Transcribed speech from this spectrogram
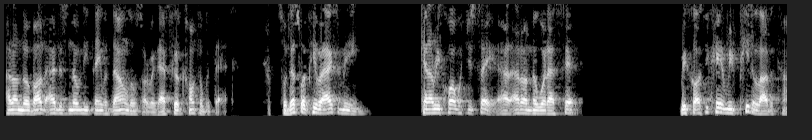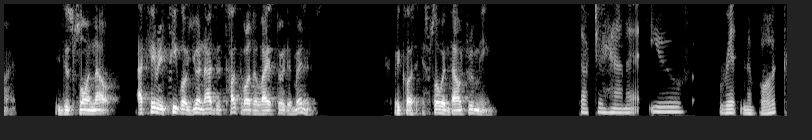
I don't know about it. I just know these things was downloads already. I feel comfortable with that. So that's what people ask me, can I record what you say? I, I don't know what I said. Because you can't repeat a lot of time. You're just flowing out. I can't repeat what you and I just talked about the last 30 minutes because it's flowing down through me. Dr. Hannah, you've written a book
